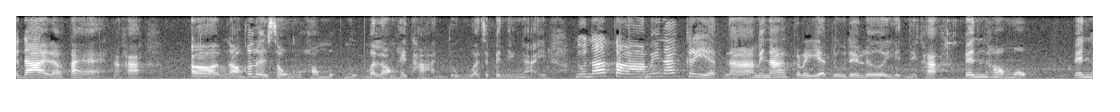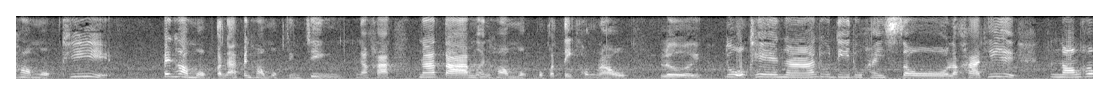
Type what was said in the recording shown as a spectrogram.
ก็ได้แล้วแต่นะคะน้องก็เลยส่งห่อหมกหมูมาลองให้ทานดูว่าจะเป็นยังไง ดูหน้าตาไม่น่าเกลียดนะ ไม่น่าเกลียดดูได้เลยเห็นไหมคะ เป็นห่อหมกเป็นห่อหมกที่เป็นห่อหมกกันนะเป็นห่อหมกจริง ๆนะคะ หน้าตาเหมือนห่อหมกปกติของเรา เลย ดูโอเคนะ ดูดีดูไฮโซ ราคาที่น้องเขา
